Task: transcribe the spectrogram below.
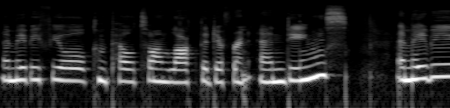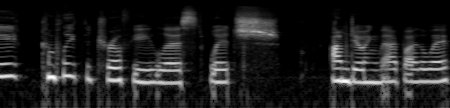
and maybe feel compelled to unlock the different endings and maybe complete the trophy list, which I'm doing that by the way.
